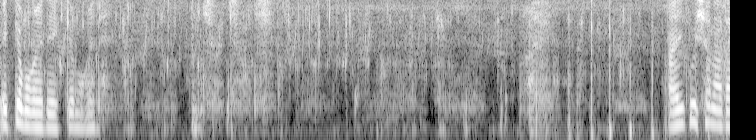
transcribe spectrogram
애껴 먹어야 돼, 애껴 먹어야 돼. 옳지, 옳지, 옳지. 아이고, 시원하다.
